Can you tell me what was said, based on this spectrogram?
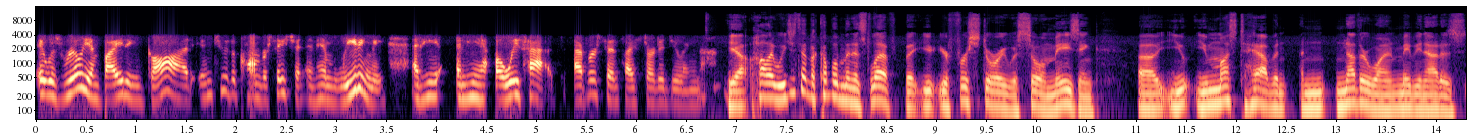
It was really inviting God into the conversation and him leading me. And he and he always has ever since I started doing that. Yeah, Holly, we just have a couple minutes left, but your, your first story was so amazing. Uh, you you must have an, another one, maybe not as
